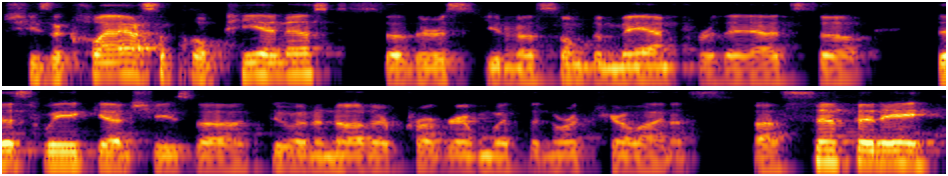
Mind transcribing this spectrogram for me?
She's a classical pianist, so there's you know some demand for that. So this weekend she's uh, doing another program with the North Carolina uh, Symphony.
